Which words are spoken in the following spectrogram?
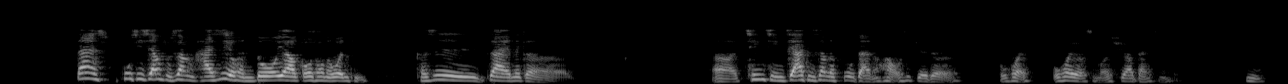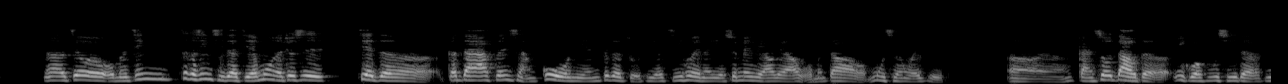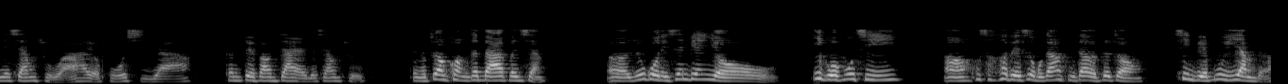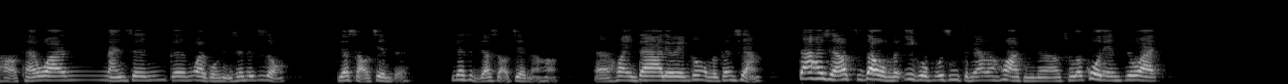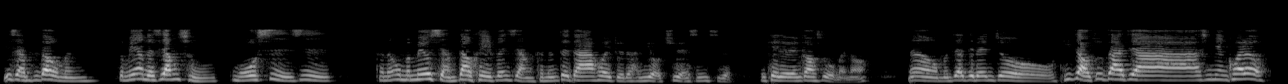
当然，夫妻相处上还是有很多要沟通的问题，可是，在那个呃亲情家庭上的负担的话，我是觉得不会不会有什么需要担心的。嗯，那就我们今这个星期的节目呢，就是借着跟大家分享过年这个主题的机会呢，也顺便聊聊我们到目前为止呃感受到的异国夫妻的这些相处啊，还有婆媳呀，跟对方家人的相处。整个状况跟大家分享。呃，如果你身边有异国夫妻啊，或者特别是我们刚刚提到的这种性别不一样的哈，台湾男生跟外国女生的这种比较少见的，应该是比较少见的哈。呃，欢迎大家留言跟我们分享。大家还想要知道我们异国夫妻什么样的话题呢？除了过年之外，也想知道我们怎么样的相处模式是可能我们没有想到可以分享，可能对大家会觉得很有趣、很新奇的。你可以留言告诉我们哦。那我们在这边就提早祝大家新年快乐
